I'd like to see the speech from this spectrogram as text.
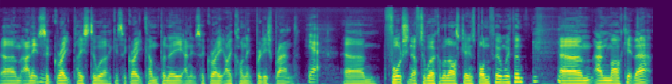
Um, and mm-hmm. it's a mm-hmm. great place to work. It's a great company and it's a great iconic British brand. Yeah. Um, fortunate enough to work on the last James Bond film with them um, and market that.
